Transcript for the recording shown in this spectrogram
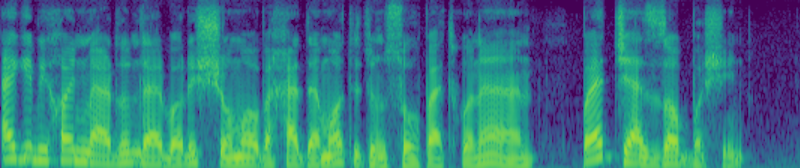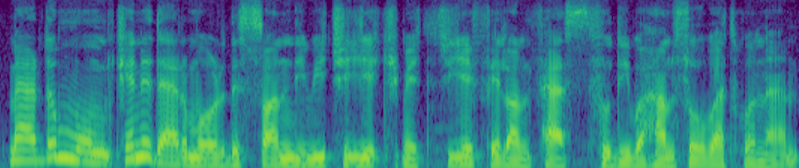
اگه بخواین مردم درباره شما و خدماتتون صحبت کنن، باید جذاب باشین. مردم ممکنه در مورد ساندویچ یک متری فلان فست فودی با هم صحبت کنن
